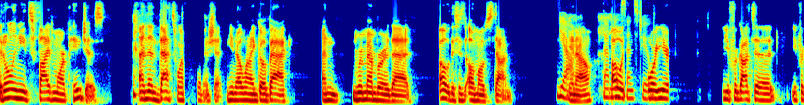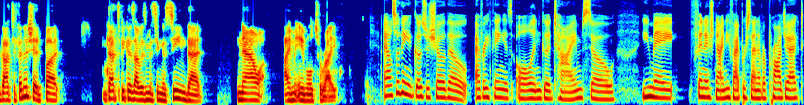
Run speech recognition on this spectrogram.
It only needs five more pages, and then that's when I finish it. You know, when I go back and remember that, oh, this is almost done. Yeah, you know, that oh, makes oh, sense too. Four years you forgot to you forgot to finish it, but that's because I was missing a scene that now I'm able to write. I also think it goes to show though everything is all in good time. So you may finish 95% of a project,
